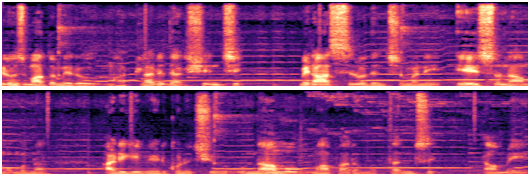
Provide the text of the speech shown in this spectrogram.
ఈరోజు మాతో మీరు మాట్లాడి దర్శించి మీరు ఆశీర్వదించమని యేసు నామమున అడిగి వేడుకొనొచ్చు ఉన్నాము మా పరమ తండ్రి. ఆమె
